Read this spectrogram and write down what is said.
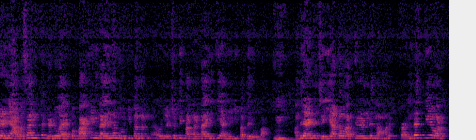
കഴിഞ്ഞ് അവസാനത്തെ ഗഡുവായപ്പോ ബാക്കി ഉണ്ടായിരുന്ന നൂറ്റി പന്ത്രണ്ട് ഒരു ലക്ഷത്തി പന്ത്രണ്ടായിരത്തി അഞ്ഞൂറ്റി പത്ത് രൂപ. അതിലതിന് ചെയ്യാത്ത വർക്കുകളിൽ നമ്മൾ കണ്ടെത്തിയ വർക്ക്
